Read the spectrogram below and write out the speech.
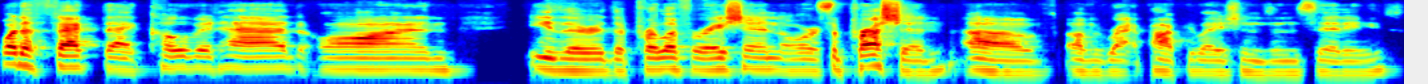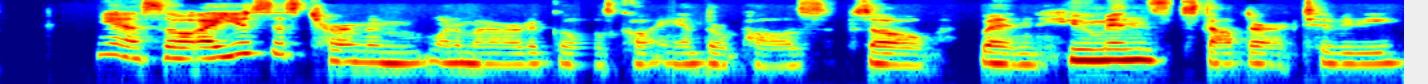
what effect that COVID had on either the proliferation or suppression of, of rat populations in cities? Yeah, so I use this term in one of my articles called anthropause. So when humans stop their activity,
